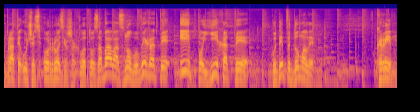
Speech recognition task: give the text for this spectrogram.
брати участь у розіграшах Лото Забава, знову виграти і поїхати, куди б ви думали, в Крим.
